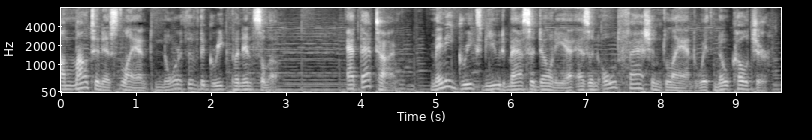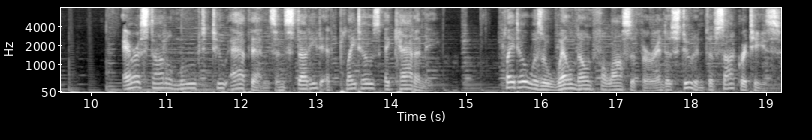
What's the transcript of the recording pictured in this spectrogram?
a mountainous land north of the Greek peninsula. At that time, many Greeks viewed Macedonia as an old-fashioned land with no culture. Aristotle moved to Athens and studied at Plato's Academy. Plato was a well-known philosopher and a student of Socrates.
